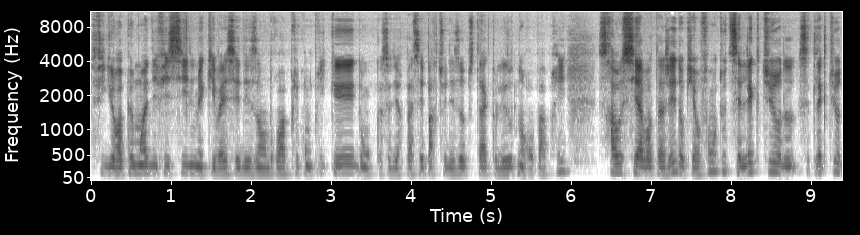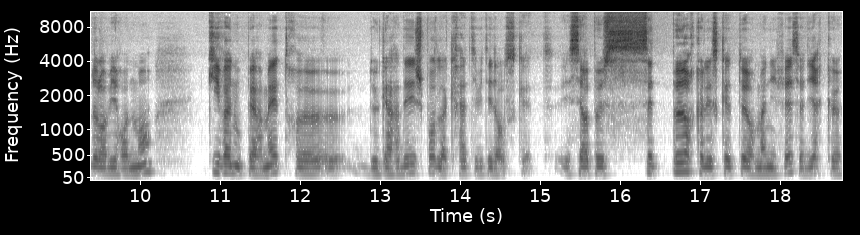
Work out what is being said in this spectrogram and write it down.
figures un peu moins difficiles, mais qui va essayer des endroits plus compliqués, donc c'est-à-dire passer par-dessus des obstacles que les autres n'auront pas pris, sera aussi avantagé. Donc il y a au fond toute cette lecture de, cette lecture de l'environnement qui va nous permettre euh, de garder, je pense, la créativité dans le skate. Et c'est un peu cette peur que les skateurs manifestent, c'est-à-dire que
